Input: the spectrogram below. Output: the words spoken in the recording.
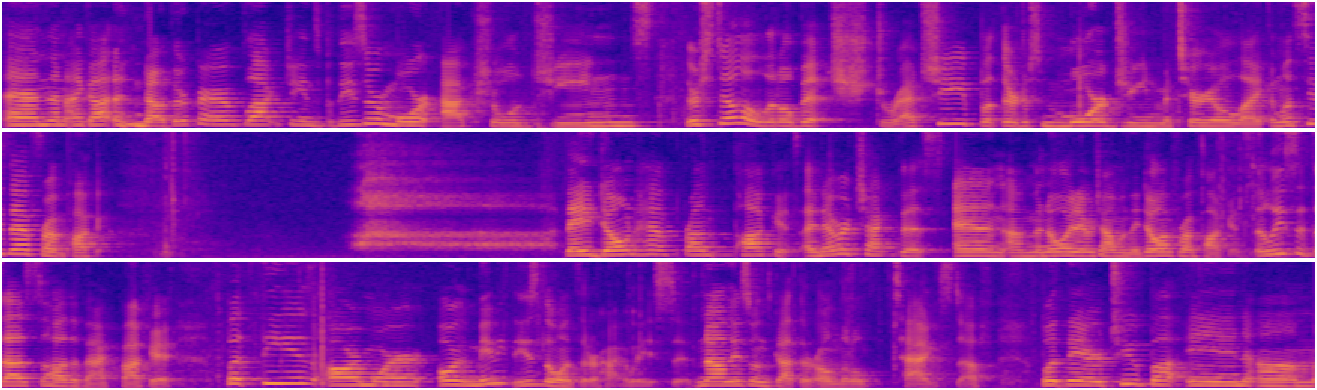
And then I got another pair of black jeans, but these are more actual jeans. They're still a little bit stretchy, but they're just more jean material like. And let's see have front pocket. they don't have front pockets. I never checked this, and I'm annoyed every time when they don't have front pockets. At least it does still have the back pocket. But these are more, oh, maybe these are the ones that are high-waisted. No, these ones got their own little tag stuff. But they are two button, um,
